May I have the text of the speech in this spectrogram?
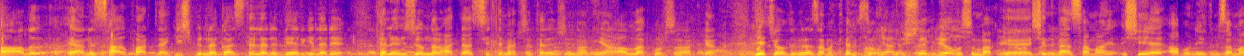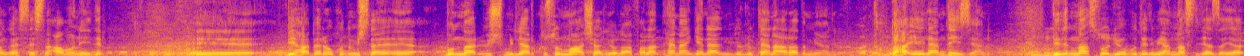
ağlı yani sağ partilerin hiçbirine gazeteleri, dergileri, televizyonları hatta sildim hepsini televizyonlarını yani. Allah korusun artık yani. Geç oldu biraz ama temiz oldu. Ya düşünebiliyor musun bak e, şimdi ben Zaman şeye aboneydim. Zaman gazetesine aboneydim. E, bir haber okudum işte e, bunlar 3 milyar kusur maaş alıyorlar falan. Hemen genel müdürlüklerini aradım yani. Daha eylemdeyiz yani. Dedim nasıl oluyor bu dedim ya nasıl yaza,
